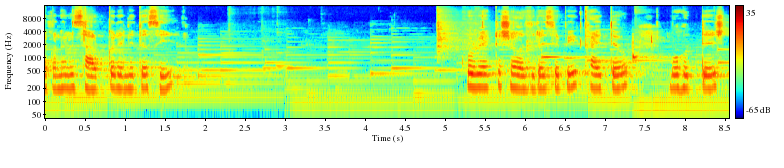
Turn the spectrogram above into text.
এখন আমি সার্ভ করে নিতেছি। খুবই একটা সহজ রেসিপি খাইতেও বহুত টেস্ট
